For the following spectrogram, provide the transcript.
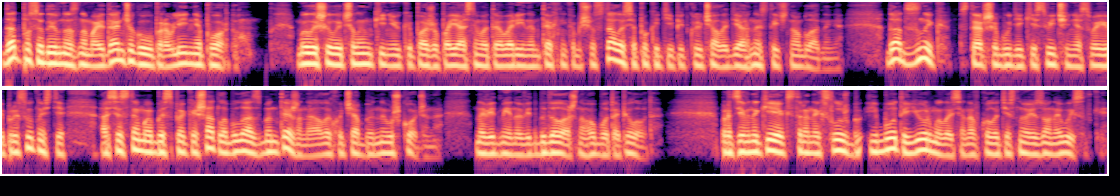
Дат посадив нас на майданчику управління порту. Ми лишили членкиню екіпажу пояснювати аварійним технікам, що сталося, поки ті підключали діагностичне обладнання. Дат зник, стерши будь-які свідчення своєї присутності, а система безпеки шатла була збентежена, але хоча б не ушкоджена, на відміну від бідолашного бота пілота. Працівники екстрених служб і боти юрмилися навколо тісної зони висадки.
